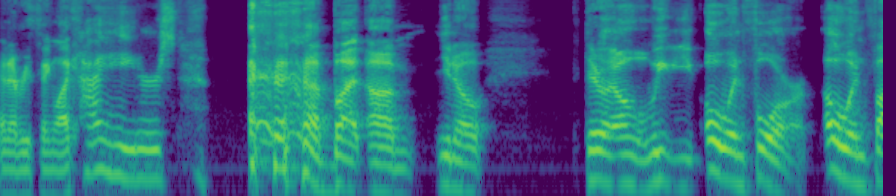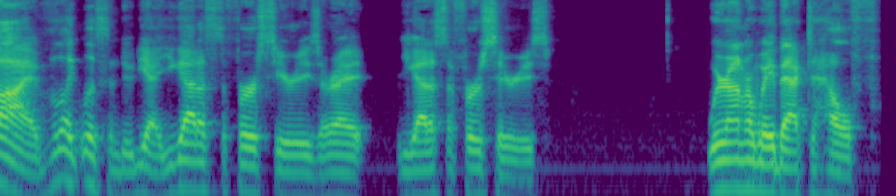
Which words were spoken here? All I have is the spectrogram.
and everything. Like, hi haters, but um, you know. They're like, oh, we 0 and 4, 0 and 5. Like, listen, dude, yeah, you got us the first series, all right? You got us the first series. We're on our way back to health.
